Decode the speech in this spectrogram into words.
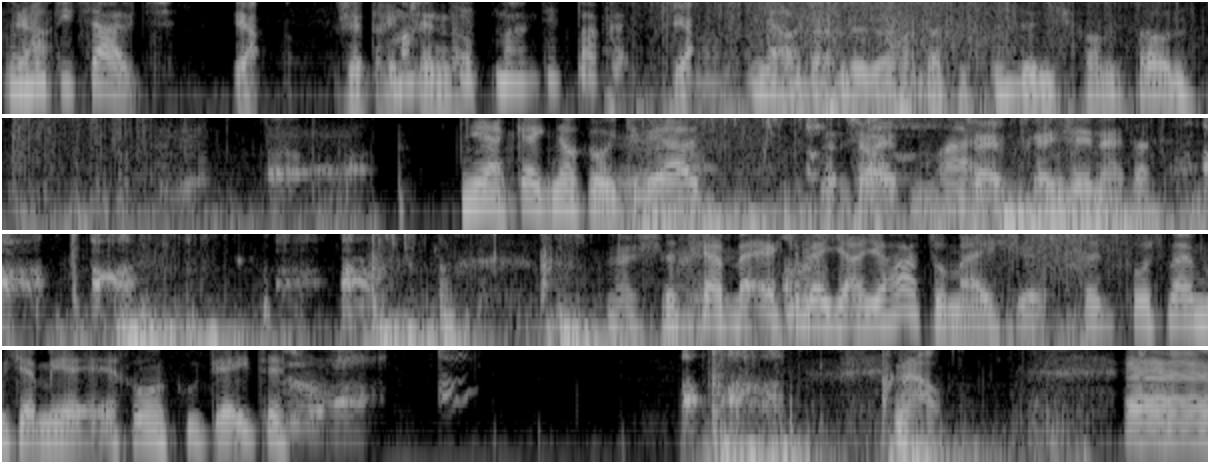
Er Ja. moet iets uit. Ja, zit er iets Mag in dan? dit, mag ik dit pakken? Ja. Nou, dat is, dat is de lunch van Toon. Ja, kijk, nou gooit je weer uit. Zo heeft, Maar- zo heeft het geen zin, hè? Dat- Meisje, Het gaat me echt een beetje aan je hart, hoor, meisje. Dat, volgens mij moet jij meer eh, gewoon goed eten. Nou, eh,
